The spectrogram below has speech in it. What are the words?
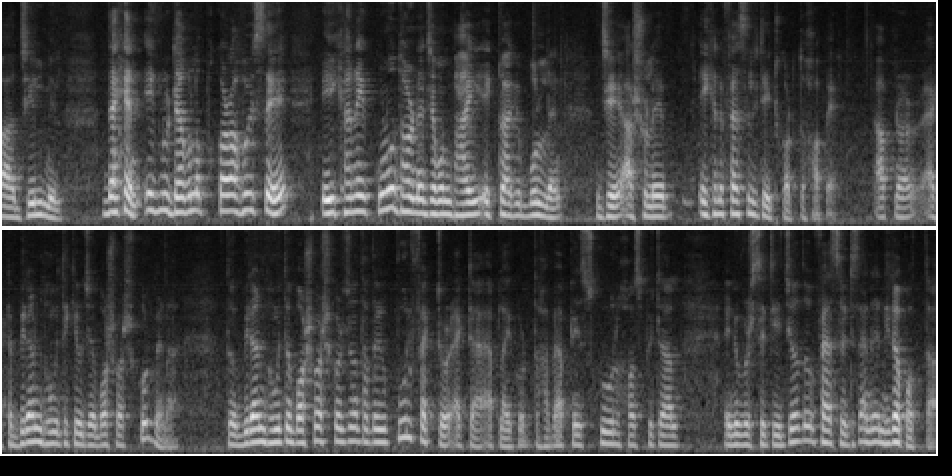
বা ঝিলমিল দেখেন এগুলো ডেভেলপ করা হয়েছে এইখানে কোনো ধরনের যেমন ভাই একটু আগে বললেন যে আসলে এইখানে ফ্যাসিলিটেট করতে হবে। আপনার একটা বিরান ভূমিতে কেউ যে বসবাস করবে না। তো বিরান ভূমিতে বসবাস করার জন্য তাদেরকে পুল ফ্যাক্টর একটা অ্যাপ্লাই করতে হবে। আপনি স্কুল হসপিটাল ইউনিভার্সিটি যত ফ্যাসিলিটিস অ্যান্ড নিরাপত্তা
